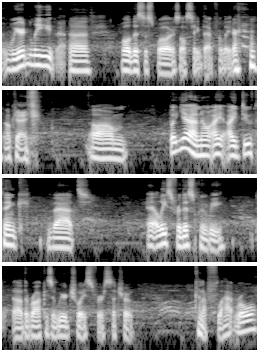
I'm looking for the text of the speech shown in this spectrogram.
weirdly, uh, well, this is spoilers. I'll save that for later. okay. Um, but yeah, no, I I do think that at least for this movie, uh, The Rock is a weird choice for such a kind of flat role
